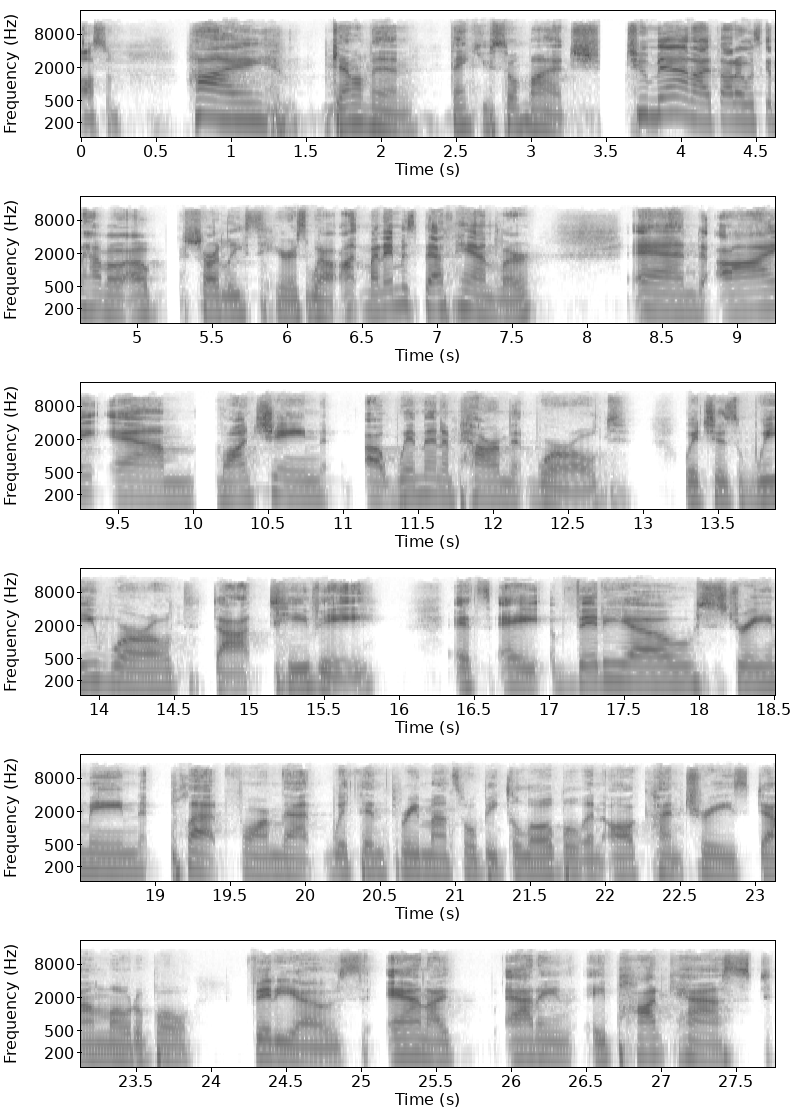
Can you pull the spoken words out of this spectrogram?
Awesome. Hi, gentlemen. Thank you so much. Two men, I thought I was going to have a, a Charlize here as well. I- my name is Beth Handler, and I am launching uh, Women Empowerment World, which is weworld.tv. It's a video streaming platform that within three months will be global in all countries, downloadable videos. And I'm adding a podcast.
